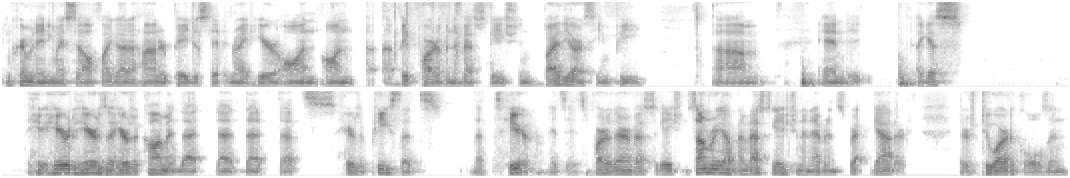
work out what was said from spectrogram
incriminating myself. I got a hundred pages sitting right here on on a big part of an investigation by the RCMP, um, and it, I guess here here's a here's a comment that that that that's here's a piece that's that's here. It's it's part of their investigation. Summary of investigation and evidence gathered. There's two articles, and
